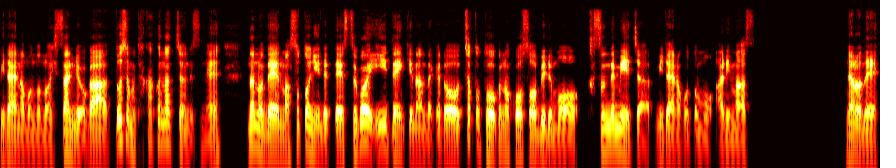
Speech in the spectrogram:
みたいなものの飛散量がどうしても高くなっちゃうんですね。なので、まあ、外に出てすごいいい天気なんだけど、ちょっと遠くの高層ビルも霞んで見えちゃうみたいなこともあります。なので、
